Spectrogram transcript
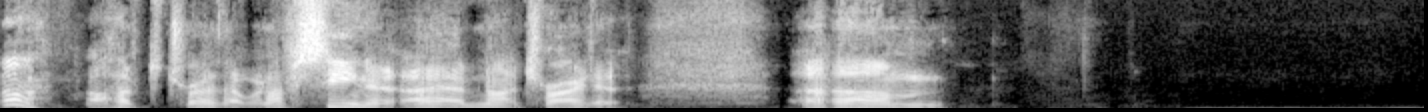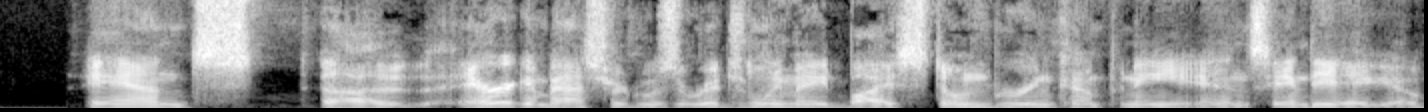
oh, I'll have to try that one. I've seen it. I have not tried it. Um, and uh, Arrogant Bastard was originally made by Stone Brewing Company in San Diego.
